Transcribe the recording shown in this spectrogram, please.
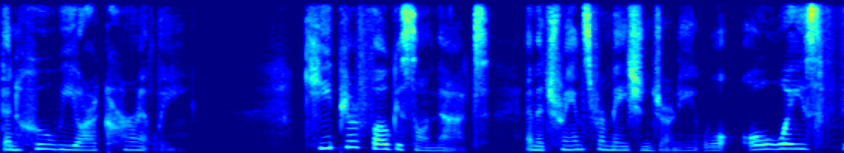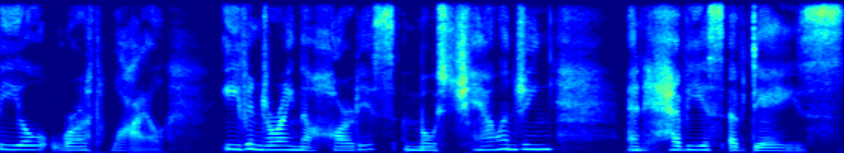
than who we are currently. Keep your focus on that, and the transformation journey will always feel worthwhile, even during the hardest, most challenging, and heaviest of days.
